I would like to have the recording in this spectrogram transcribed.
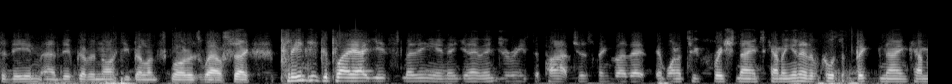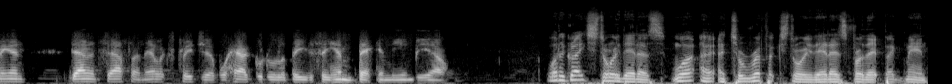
to them. Uh, they've got a nicely balanced squad as well. So plenty to play out yet, Smithy, and you know injuries, departures, things like that. And one or two fresh names coming in, and of course a big name coming in down in Southland, Alex Pledger. Well, how good will it be to see him back in the NBL? What a great story that is! What a, a terrific story that is for that big man.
